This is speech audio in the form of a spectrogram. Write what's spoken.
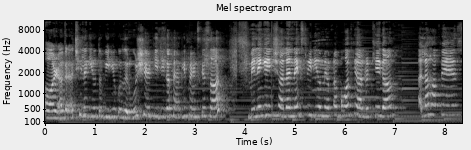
और अगर अच्छी लगी हो तो वीडियो को ज़रूर शेयर कीजिएगा फैमिली फ्रेंड्स के साथ। मिलेंगे इंशाल्लाह नेक्स्ट वीडियो में, अपना बहुत ख्याल रखिएगा। अल्लाह हाफिज़।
